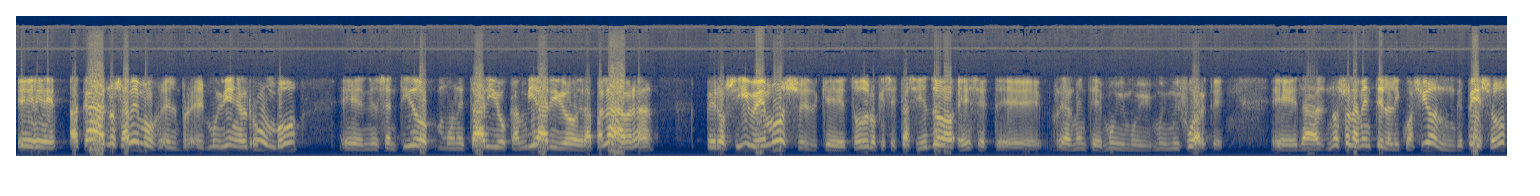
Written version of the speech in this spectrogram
Eh, acá no sabemos el, muy bien el rumbo en el sentido monetario cambiario de la palabra, pero sí vemos eh, que todo lo que se está haciendo es este realmente muy muy muy muy fuerte. Eh, no solamente la licuación de pesos,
